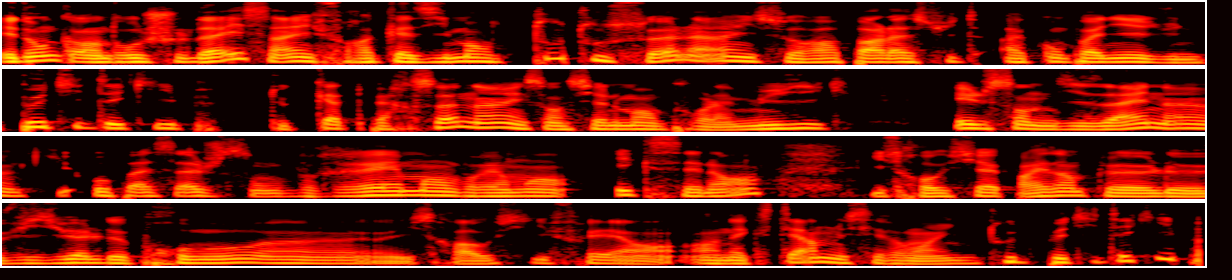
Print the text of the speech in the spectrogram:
Et donc Andrew Schuldeis, hein, il fera quasiment tout tout seul. hein. Il sera par la suite accompagné d'une petite équipe de quatre personnes, essentiellement pour la musique et le sound design, qui au passage sont vraiment vraiment excellents. Il sera aussi, par exemple, le visuel de promo, il sera aussi fait en, en externe, mais c'est vraiment une toute petite équipe.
